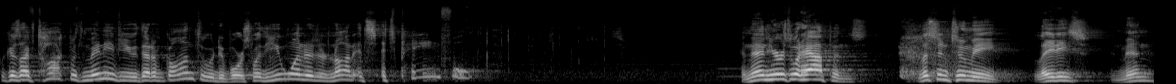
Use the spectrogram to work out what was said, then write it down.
because I've talked with many of you that have gone through a divorce, whether you want it or not, it's, it's painful. And then here's what happens listen to me, ladies and men,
